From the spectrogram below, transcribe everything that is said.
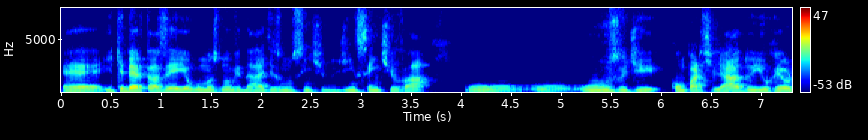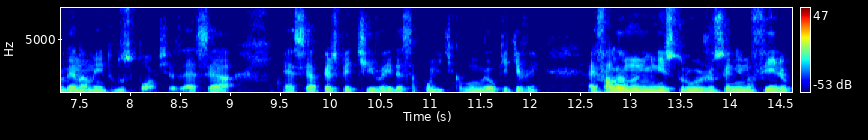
é, e que deve trazer algumas novidades no sentido de incentivar o, o, o, uso de compartilhado e o reordenamento dos postes. Essa é a, essa é a perspectiva aí dessa política. Vamos ver o que, que vem. Aí, falando no ministro Juscelino Filho,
